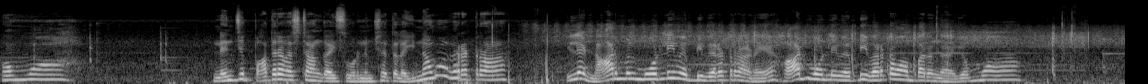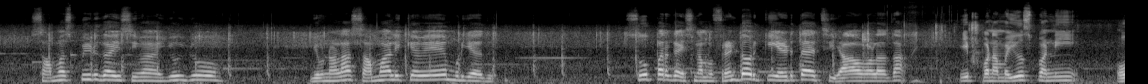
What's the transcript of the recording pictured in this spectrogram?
அம்மா. நெஞ்சு பதற வச்சிட்டாங்க கைஸ் ஒரு நிமிஷத்தில். இன்னமா விரட்டுறான் இல்லை நார்மல் மோட்லேயும் எப்படி விரட்டுறானு. ஹார்ட் மோட்லேயும் எப்படி விரட்டுவான் பாருங்க. எம்மா. செம ஸ்பீடு கைஸ் இவன். ஐயோ இவனெல்லாம் சமாளிக்கவே முடியாது. சூப்பர் கைஸ் நம்ம ஃப்ரண்ட் டோர் கீ எடுத்தாச்சு. அவ்வளோதான் இப்போ நம்ம யூஸ் பண்ணி ஓ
